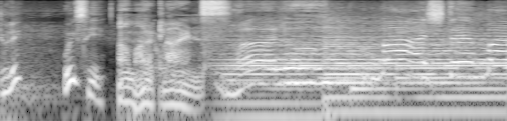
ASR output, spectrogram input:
জুলি হুইস হি আমার ক্লায়েন্টস ভালো বাসতে বাসতে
